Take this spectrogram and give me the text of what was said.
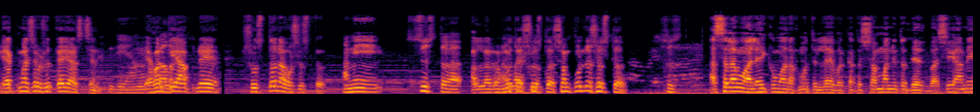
এক- মাসের ওষুধ খাই আসছেন। এখন কি আপনি সুস্থ না অসুস্থ? আমি সুস্থ। আল্লাহর রহমতে সুস্থ সম্পূর্ণ সুস্থ। সুস্থ। আসসালামু আলাইকুম রহমতুল্লাহ বরকাত সম্মানিত দেশবাসী আমি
